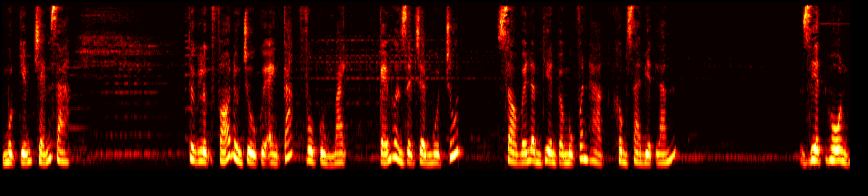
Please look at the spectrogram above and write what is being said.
một kiếm chém ra. Thực lực phó đường chủ quỷ ảnh các vô cùng mạnh, kém hơn Diệp Trần một chút, so với Lâm Thiên và Mục Vân Hạc không sai biệt lắm. Diệt hồn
